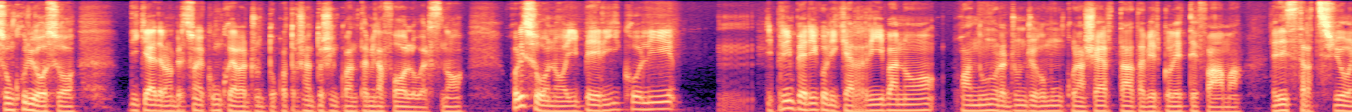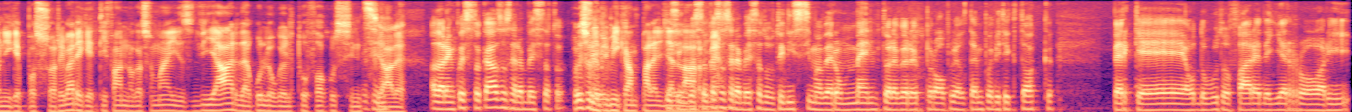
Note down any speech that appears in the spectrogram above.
Sono curioso di chiedere a una persona che comunque ha raggiunto 450.000 followers, no? Quali sono i pericoli, i primi pericoli che arrivano quando uno raggiunge comunque una certa, tra virgolette, fama? Le distrazioni che possono arrivare che ti fanno casomai sviare da quello che è il tuo focus iniziale. Mm-hmm. Allora, in questo caso sarebbe stato... Quali sono sì. i primi campanelli sì, allarme? In questo caso sarebbe stato utilissimo avere un mentore vero e proprio al tempo di TikTok perché ho dovuto fare degli errori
